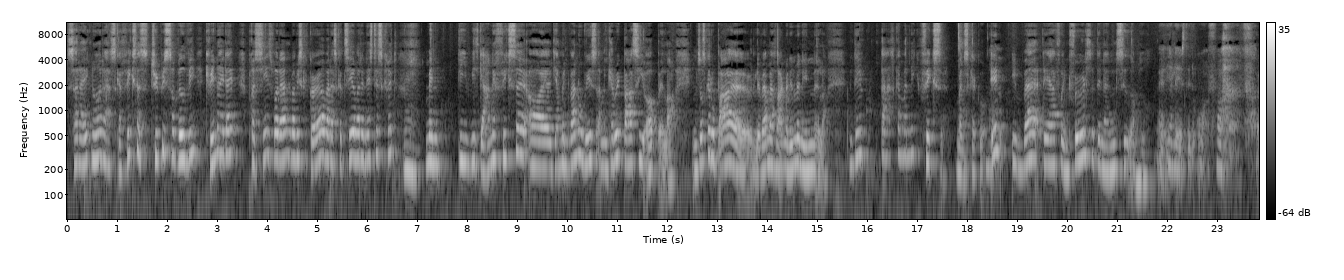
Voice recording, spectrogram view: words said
så er der ikke noget, der skal fikses. Typisk så ved vi, kvinder i dag, præcis hvordan, hvad vi skal gøre, hvad der skal til, og hvad er det næste skridt. Mm. Men de vil gerne fikse, og øh, jamen, hvad nu hvis, jamen, kan du ikke bare sige op, eller jamen, så skal du bare øh, lade være med at snakke med din veninde, eller, men det, der skal man ikke fikse. Man skal gå ind i, hvad det er for en følelse, den anden sidder med. Jeg jeg læste et ord for, for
